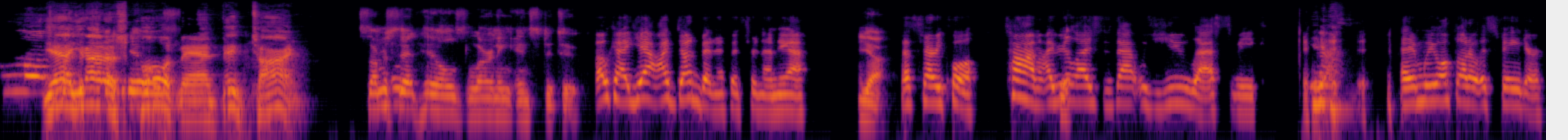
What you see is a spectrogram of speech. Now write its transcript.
fooled. Yeah, you got us fooled, man. Big time. Somerset Hills Learning Institute. Okay, yeah, I've done benefits for them. Yeah, Yeah. that's very cool. Tom, I realized that that was you last week, Yeah. and we all thought it was Fader,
